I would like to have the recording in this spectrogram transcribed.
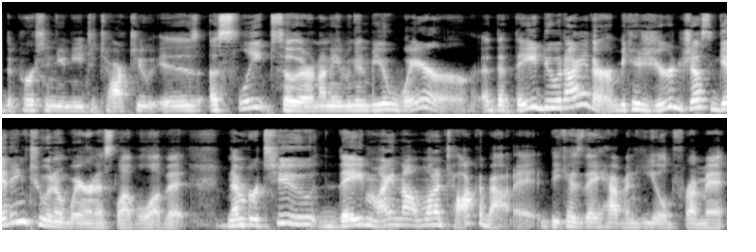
the person you need to talk to is asleep, so they're not even going to be aware that they do it either because you're just getting to an awareness level of it. Number two, they might not want to talk about it because they haven't healed from it.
